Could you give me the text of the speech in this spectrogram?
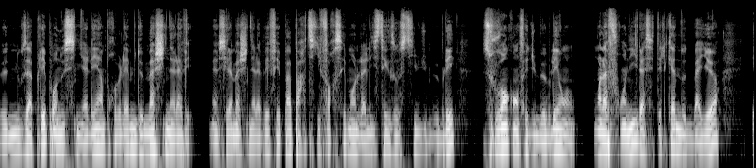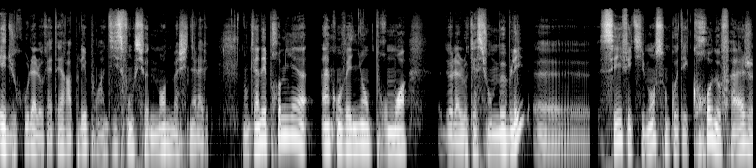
euh, nous appelait pour nous signaler un problème de machine à laver. Même si la machine à laver ne fait pas partie forcément de la liste exhaustive du meublé, souvent quand on fait du meublé, on, on l'a fourni, là c'était le cas de notre bailleur, et du coup la locataire appelait pour un dysfonctionnement de machine à laver. Donc un des premiers inconvénients pour moi de la location meublée, euh, c'est effectivement son côté chronophage,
